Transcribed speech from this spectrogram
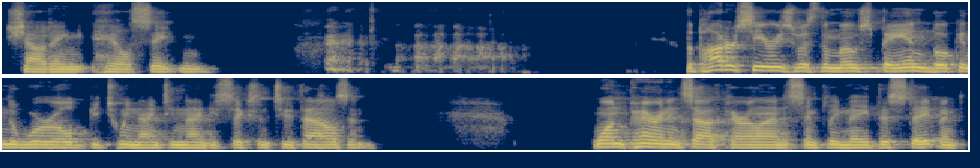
shouting, Hail Satan. the Potter series was the most banned book in the world between 1996 and 2000. One parent in South Carolina simply made this statement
